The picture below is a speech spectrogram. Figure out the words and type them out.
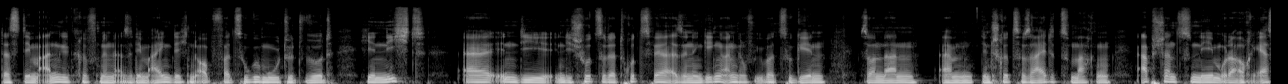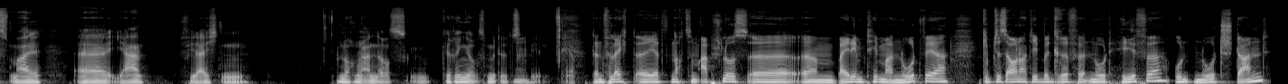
dass dem Angegriffenen, also dem eigentlichen Opfer zugemutet wird, hier nicht äh, in die in die Schutz- oder Trutzwehr, also in den Gegenangriff überzugehen, sondern ähm, den Schritt zur Seite zu machen, Abstand zu nehmen oder auch erstmal äh, ja vielleicht ein noch ein anderes geringeres Mittel zu Hm. wählen. Ja. Dann vielleicht äh, jetzt noch zum Abschluss äh, ähm, bei dem Thema Notwehr gibt es auch noch die Begriffe Nothilfe und Notstand.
